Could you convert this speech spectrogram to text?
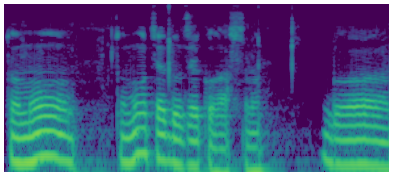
Тому, тому це дуже класно. Бо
